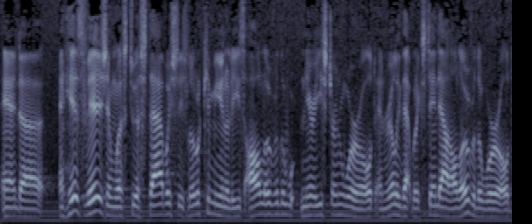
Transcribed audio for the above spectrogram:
And, uh, and his vision was to establish these little communities all over the Near Eastern world, and really that would extend out all over the world.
